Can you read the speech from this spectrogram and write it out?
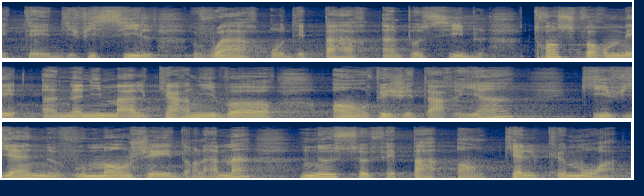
était difficile, voire au départ impossible. Transformer un animal carnivore en végétarien qui vienne vous manger dans la main ne se fait pas en quelques mois.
